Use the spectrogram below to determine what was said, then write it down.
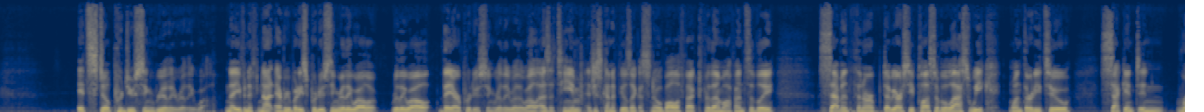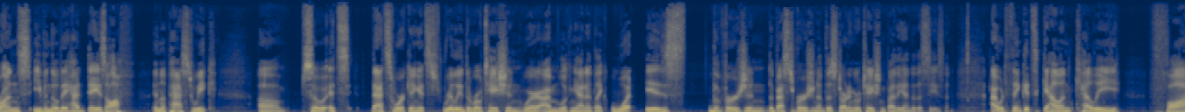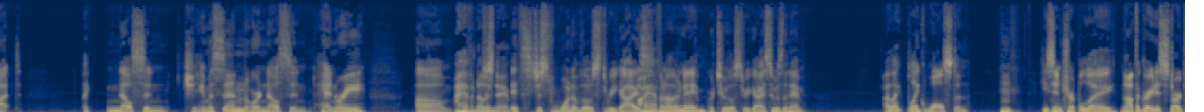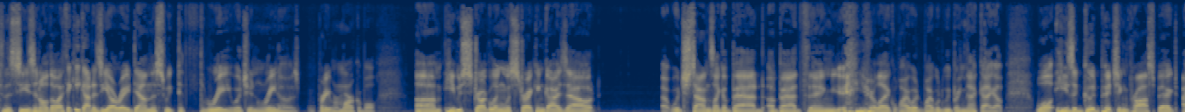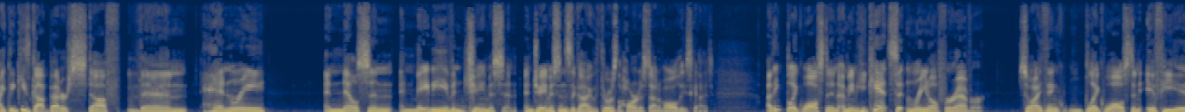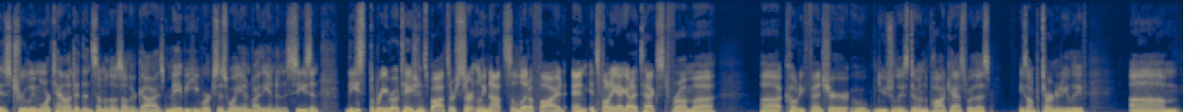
It's still producing really, really well. Now, even if not everybody's producing really well, really well, they are producing really, really well as a team. It just kind of feels like a snowball effect for them offensively. Seventh in our WRC plus over the last week, 132. Second in runs, even though they had days off in the past week. Um, so it's that's working. It's really the rotation where I'm looking at it like what is the version, the best version of the starting rotation by the end of the season. I would think it's Gallen Kelly Pfaadt like Nelson Jameson or Nelson Henry. Um, I have another just- name. It's just one of those three guys, I have another name. or two of those three guys. Who's the name? I like Blake Walston. He's in AAA. Not the greatest start to the season, although I think he got his ERA down this week to three, which in Reno is pretty remarkable. Um, he was struggling with striking guys out, uh, which sounds like a bad a bad thing. You're like, why would why would we bring that guy up? Well, he's a good pitching prospect. I think he's got better stuff than Henry and Nelson and maybe even Jameson. And Jameson's the guy who throws the hardest out of all these guys. I think Blake Walston, I mean, he can't sit in Reno forever. So I think Blake Walston, if he is truly more talented than some of those other guys, maybe he works his way in by the end of the season. These three rotation spots are certainly not solidified. And it's funny, I got a text from uh, uh, Cody Fincher, who usually is doing the podcast with us. He's on paternity leave. Um,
